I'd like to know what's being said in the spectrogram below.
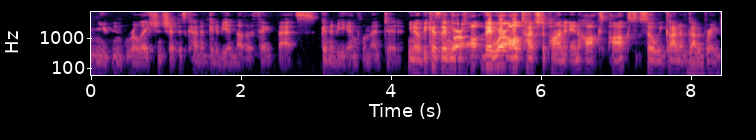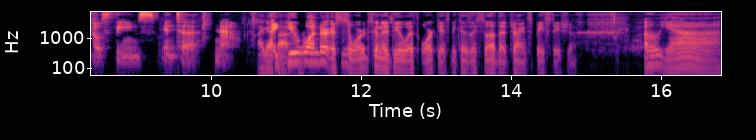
mutant relationship is kind of going to be another thing that's going to be implemented. You know, because they were all, they were all touched upon in HoXPoX, so we kind of got to bring those themes into now. I get I do wonder if Sword's going to deal with Orchis because they still have that giant space station. Oh yeah.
